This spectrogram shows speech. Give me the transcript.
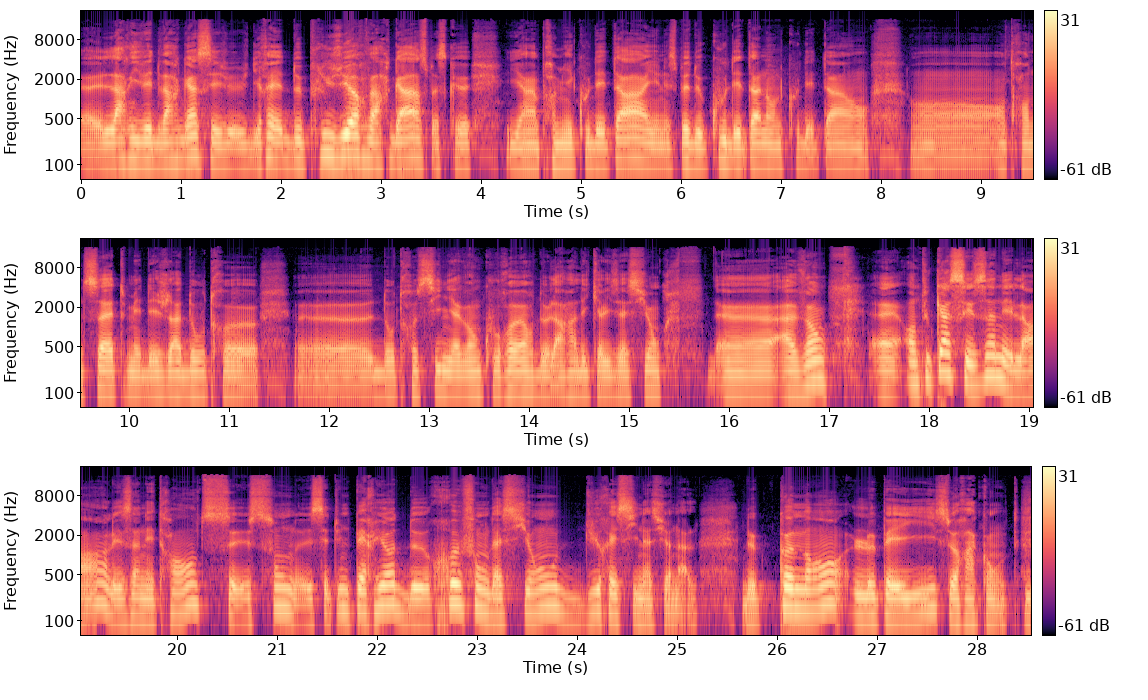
euh, l'arrivée de Vargas, et je, dirais de plusieurs Vargas, parce que il y a un premier coup d'État, il y a une espèce de coup d'État dans le coup d'État en, en, en 37, mais déjà d'autres euh, d'autres signes avant-coureurs de la radicalisation euh, avant. Euh, en tout cas, ces années-là, les années 30, c'est une période de refondation du récit national, de comment le pays se raconte, mm.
